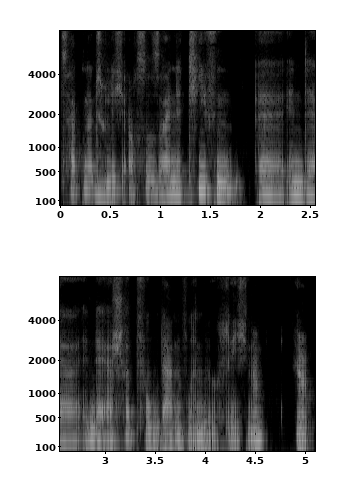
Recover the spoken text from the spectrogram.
Es hat natürlich mhm. auch so seine Tiefen äh, in der, in der Erschöpfung dann womöglich, ne? Ja.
